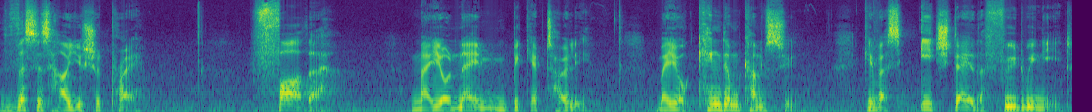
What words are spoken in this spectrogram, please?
This is how you should pray Father, may your name be kept holy. May your kingdom come soon. Give us each day the food we need.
